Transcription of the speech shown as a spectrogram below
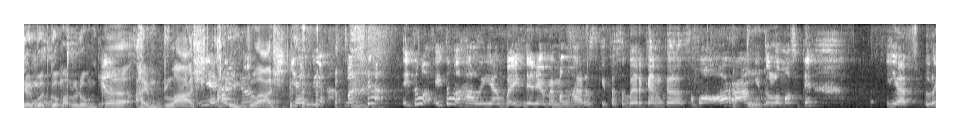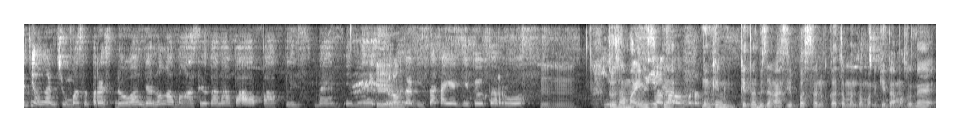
jangan buat gue malu dong Iya. kak I'm blush Iya, I'm dong. blush Ya enggak, maksudnya itu itu hal yang baik dan yang memang harus kita sebarkan ke semua orang Hmm. Betul. gitu loh. Maksudnya ya lu jangan cuma stres doang dan lo nggak menghasilkan apa-apa, please man. Ini Iya. lo nggak bisa kayak gitu terus. Mhm. Terus sama ini sih Iya, kak, mungkin kita bisa ngasih pesan ke teman-teman kita. Maksudnya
